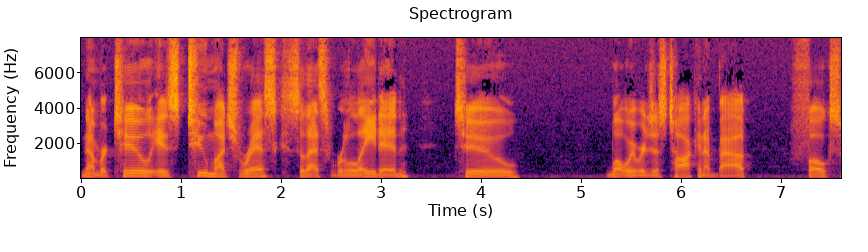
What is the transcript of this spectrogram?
Number 2 is too much risk, so that's related to what we were just talking about, folks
